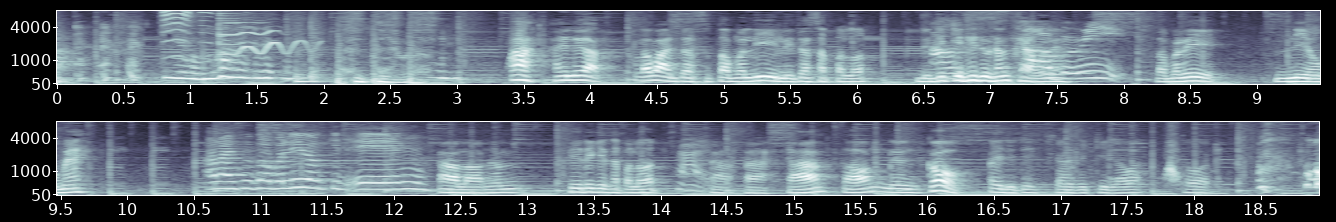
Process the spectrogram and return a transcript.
ดเหี่ยวมากเลยอะให้เลือกระหว่างจะสตรอเบอรี่หรือจะสับปะรดเดี๋ยวที่กินให้ดูทั้งแถวเลยสตรอเบอรี่สตรอเบอรี่เหนียวไหม อะไรสตรอเบอรี่เรากินเอง อ้าวเหรองั้นพี่ได้กินสับปะรดใช่ อ่าไปสามสองหนึ่งโก้เอ้ยเดี๋ยวดิกำลังจะกินแล้วอะโทษโอ้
